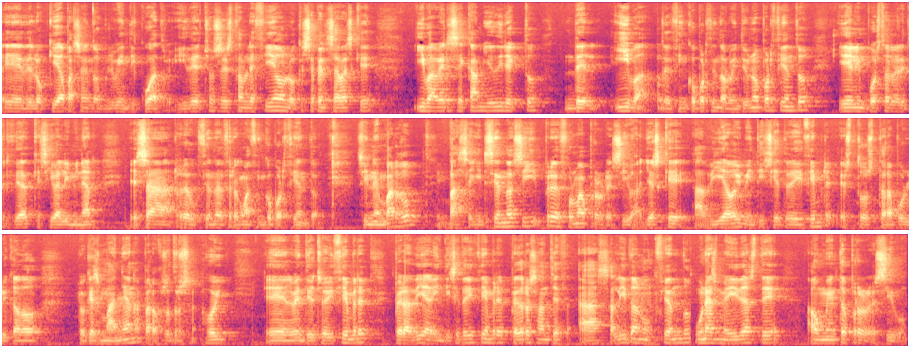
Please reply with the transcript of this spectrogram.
eh, de lo que iba a pasar en 2024. Y de hecho se establecía, o lo que se pensaba es que iba a haber ese cambio directo del IVA del 5% al 21% y del impuesto a la electricidad que se iba a eliminar esa reducción del 0,5%. Sin embargo, va a seguir siendo así, pero de forma progresiva. Y es que a día hoy, 27 de diciembre, esto estará publicado lo que es mañana, para vosotros hoy, el 28 de diciembre, pero a día 27 de diciembre Pedro Sánchez ha salido anunciando unas medidas de aumento progresivo,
